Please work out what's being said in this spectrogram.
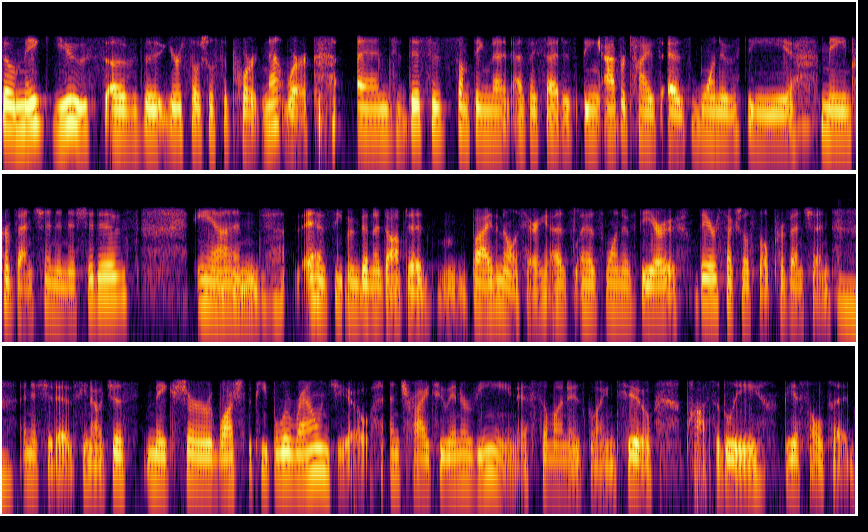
so make use of the your social support network, and this is something that, as I said, is being advertised as one of the main prevention initiatives, and has even been adopted by the military as as one of their their sexual assault prevention mm. initiatives. You know, just make sure watch the people around you and try to intervene if someone is going to possibly be assaulted.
